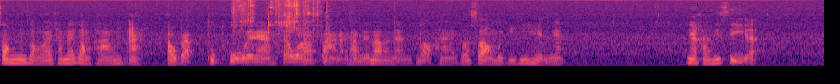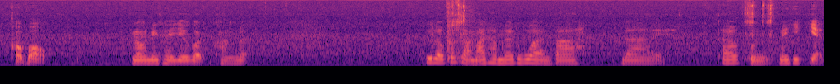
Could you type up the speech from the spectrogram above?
ซองหนึ่งสองร้อยทำได้สองครั้ง อะ เอาแบบถูกๆเลยนะ แต่ว่าป่านอะทำได้มากกว่านั้น บอกให้ เพราะซองเมื่อกี้ที่เห็นเนี่ย เนี่ยครั้งที่สี่ละขาบอก แล้วนนี้ใช้เยอะกว่าทุกครั้งเลย คือเราก็สามารถทำได้ทุกวันปะได้ ถ้าคุณไม่ขี้เกียจ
